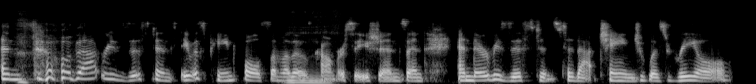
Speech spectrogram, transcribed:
and so that resistance, it was painful, some of those mm. conversations and and their resistance to that change was real.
